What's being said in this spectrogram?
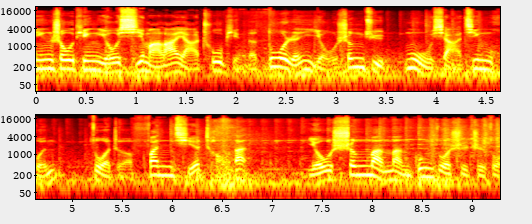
迎收听由喜马拉雅出品的多人有声剧《木下惊魂》，作者番茄炒蛋，由声漫漫工作室制作。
